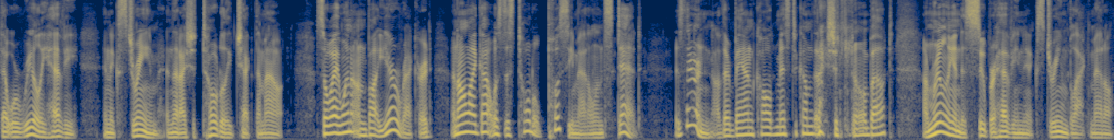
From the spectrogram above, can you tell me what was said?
that were really heavy and extreme and that I should totally check them out. So I went out and bought your record, and all I got was this total pussy metal instead. Is there another band called Mysticum that I should know about? I'm really into super heavy and extreme black metal,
